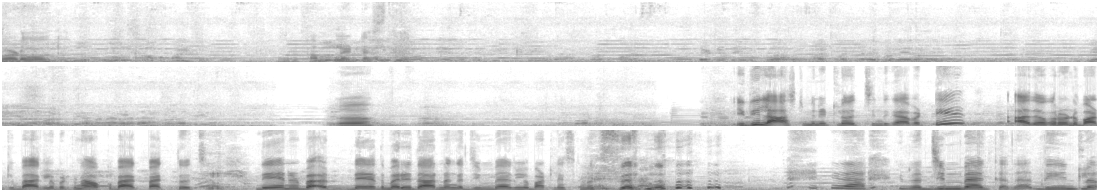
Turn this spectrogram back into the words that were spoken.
గొడవ అవుతుంది. ఎవరు కంప్లైంట్ వస్తున్నారు. ఇది లాస్ట్ మినిట్లో వచ్చింది కాబట్టి అది ఒక రెండు బట్టలు బ్యాగ్లో పెట్టుకుని ఆ ఒక బ్యాగ్ ప్యాక్తో వచ్చింది. నేను నేనైతే మరీ దారుణంగా జిమ్ బ్యాగ్లో బట్టలు వేసుకుని వచ్చాను ఇలా ఇలా జిమ్ బ్యాగ్ కదా దీంట్లో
